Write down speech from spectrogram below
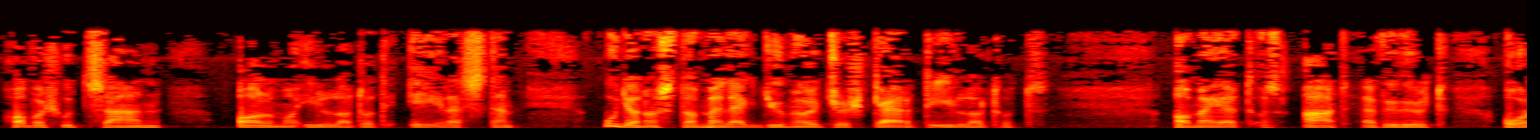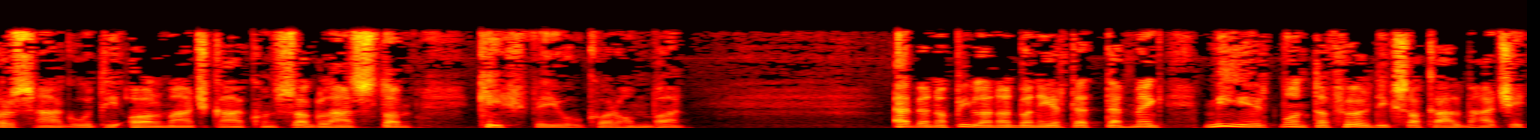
havas utcán alma illatot éreztem, ugyanazt a meleg gyümölcsös kerti illatot, amelyet az áthevült országúti almácskákon szagláztam kisfiú koromban. Ebben a pillanatban értettem meg, miért mondta földig szakálbácsi,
